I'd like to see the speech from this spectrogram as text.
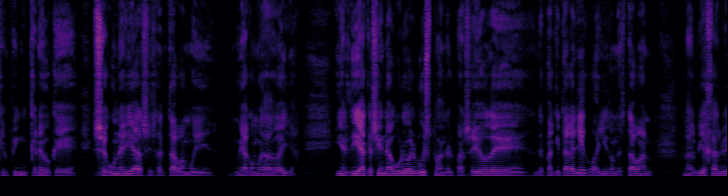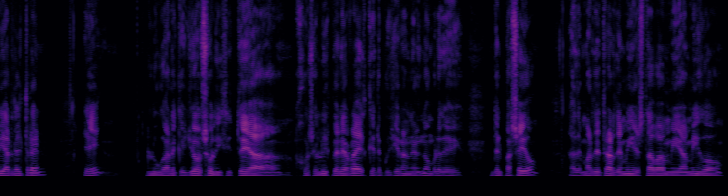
que en fin creo que según ellas estaba muy muy acomodado a ella y el día que se inauguró el busto en el paseo de, de Paquita Gallego allí donde estaban las viejas vías del tren eh, lugar que yo solicité a José Luis Pérez Raez que le pusieran el nombre de, del paseo además detrás de mí estaba mi amigo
